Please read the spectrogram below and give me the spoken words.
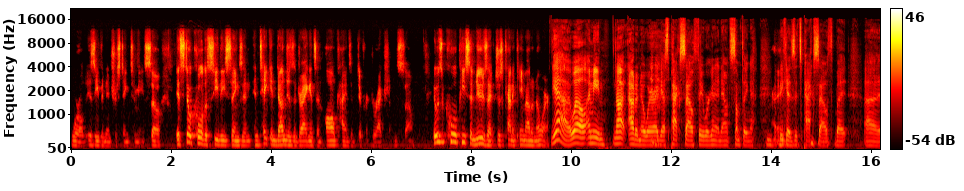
world is even interesting to me. So it's still cool to see these things and, and taking Dungeons and Dragons in all kinds of different directions. So it was a cool piece of news that just kind of came out of nowhere. Yeah, well, I mean, not out of nowhere. I guess PAX South they were going to announce something right. because it's PAX South, but uh,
